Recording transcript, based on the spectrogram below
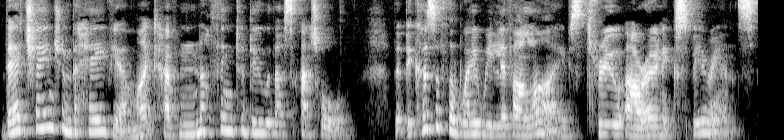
Their change in behaviour might have nothing to do with us at all. But because of the way we live our lives through our own experience,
